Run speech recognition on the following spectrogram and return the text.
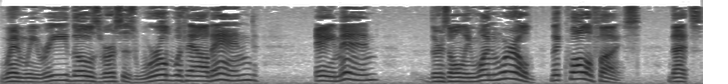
when we read those verses, world without end, amen, there's only one world that qualifies. That's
